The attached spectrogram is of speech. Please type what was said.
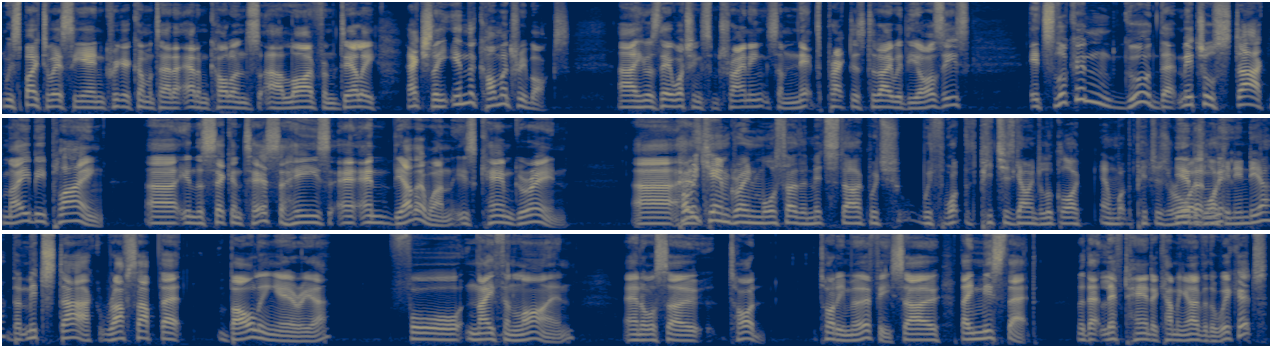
We spoke to SEN cricket commentator Adam Collins uh, live from Delhi, actually in the commentary box. Uh, he was there watching some training, some net practice today with the Aussies. It's looking good that Mitchell Starc may be playing uh, in the second test. So he's and the other one is Cam Green. Uh, Probably has- Cam Green more so than Mitch Starc, which with what the pitch is going to look like and what the pitches are Yeah, always like Mi- in India. But Mitch Starc roughs up that bowling area for Nathan Lyon and also Todd, Toddy Murphy. So they missed that with that left hander coming over the wicket.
